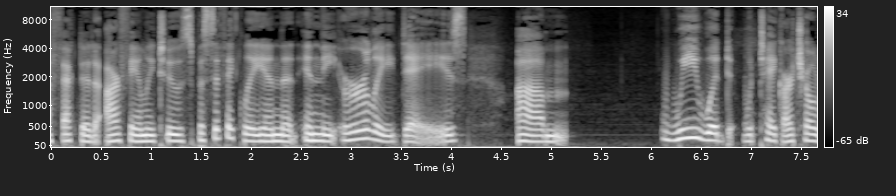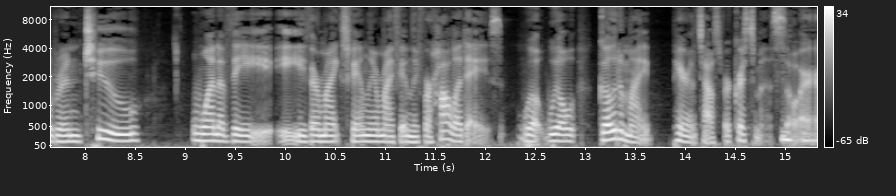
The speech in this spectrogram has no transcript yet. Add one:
affected our family too, specifically in that in the early days, um, we would would take our children to one of the either Mike's family or my family for holidays. We'll we'll go to my parents' house for Christmas, or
